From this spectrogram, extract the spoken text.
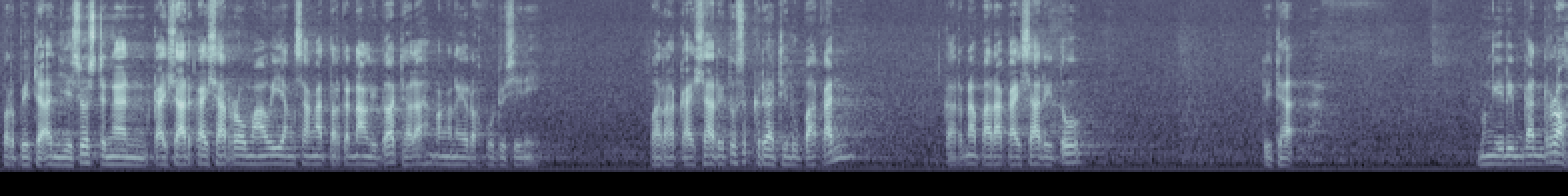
perbedaan Yesus dengan kaisar-kaisar Romawi yang sangat terkenal itu adalah mengenai Roh Kudus ini. Para kaisar itu segera dilupakan karena para kaisar itu tidak mengirimkan roh,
